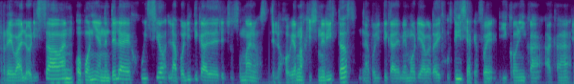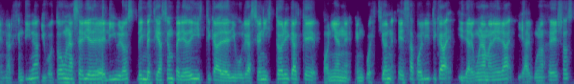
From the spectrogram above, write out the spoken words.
revalorizaban o ponían en tela de juicio la política de derechos humanos de los gobiernos kirchneristas, la política de memoria, verdad y justicia, que fue icónica acá en Argentina, y toda una serie de libros de investigación periodística, de divulgación histórica que ponían en cuestión esa política y de alguna manera, y algunos de ellos,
